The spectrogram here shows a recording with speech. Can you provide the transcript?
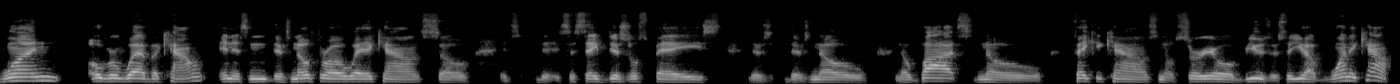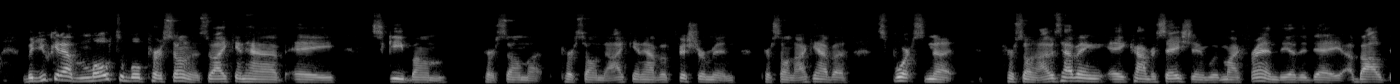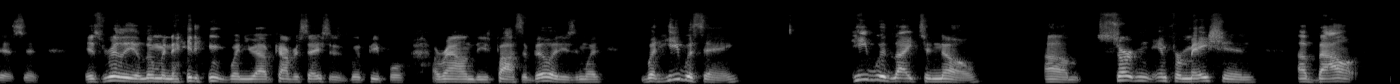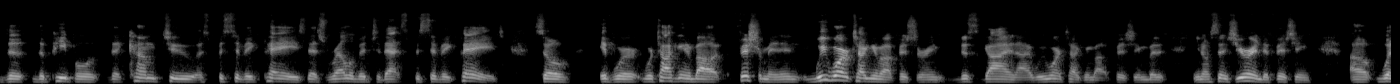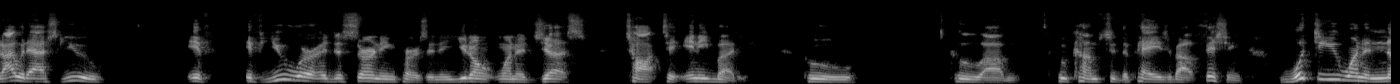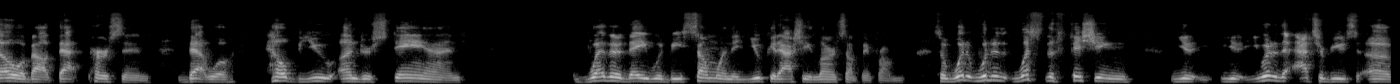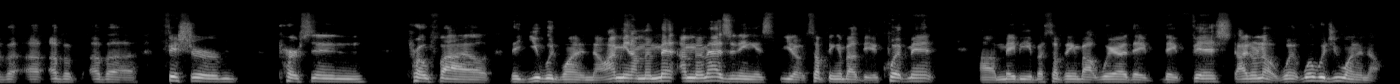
one overweb account and it's there's no throwaway accounts so it's it's a safe digital space there's there's no no bots no fake accounts no serial abusers so you have one account but you can have multiple personas so i can have a ski bum persona persona. I can have a fisherman persona. I can have a sports nut persona. I was having a conversation with my friend the other day about this. And it's really illuminating when you have conversations with people around these possibilities. And what, what he was saying, he would like to know um, certain information about the, the people that come to a specific page that's relevant to that specific page. So if we're, we're talking about fishermen and we weren't talking about fishing, this guy and I, we weren't talking about fishing, but you know, since you're into fishing, uh, what I would ask you if if you were a discerning person and you don't want to just talk to anybody who who um, who comes to the page about fishing, what do you want to know about that person that will help you understand whether they would be someone that you could actually learn something from? So what what is what's the fishing? You, you, what are the attributes of a, of a, of a fisher person profile that you would want to know? I mean, I'm, Im- I'm imagining is, you know, something about the equipment, uh, maybe but something about where they, they fished. I don't know. What, what would you want to know?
